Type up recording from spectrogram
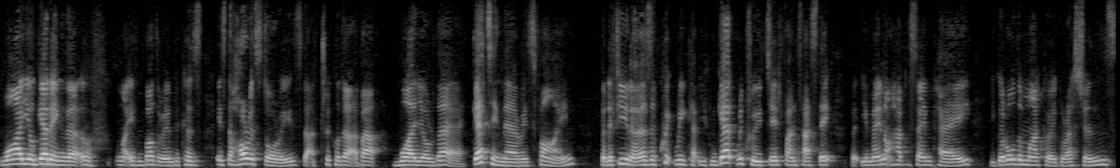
why you're getting there oh, not even bothering because it's the horror stories that have trickled out about why you're there. Getting there is fine but if you know as a quick recap you can get recruited fantastic but you may not have the same pay You've got all the microaggressions.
